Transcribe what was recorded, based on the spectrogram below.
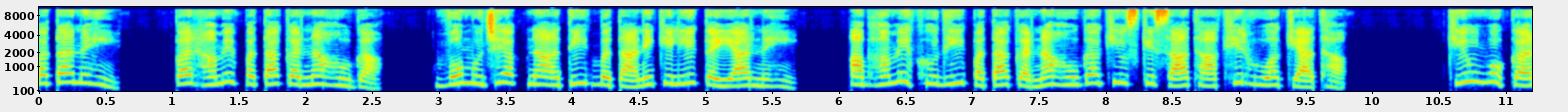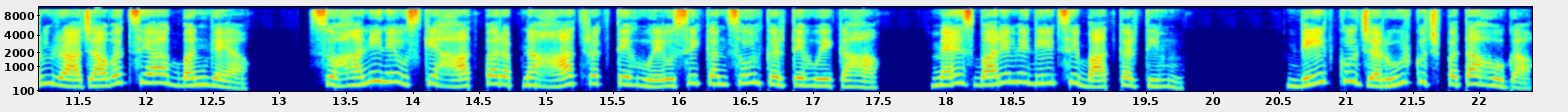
पता नहीं, पर हमें पता करना होगा। वो मुझे अपना अतीत बताने के लिए तैयार नहीं। अब हमें खुद ही पता करना होगा कि उसके साथ आखिर हुआ क्या था। क्यों वो कर्म राजावत से आग बन गया? सुहानी ने उसके हाथ पर अपना हाथ रखते हुए उसे कंसोल करते हुए कहा, मैं इस बारे में देव से बात करती हूँ। देव को ज़रूर कुछ पता होगा।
